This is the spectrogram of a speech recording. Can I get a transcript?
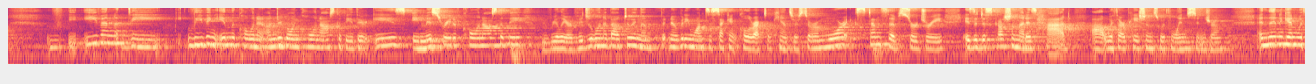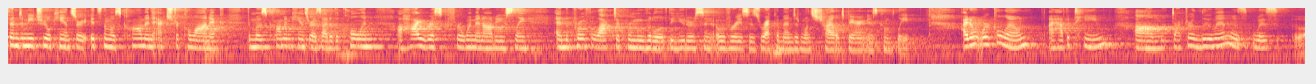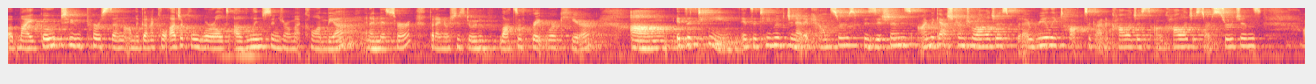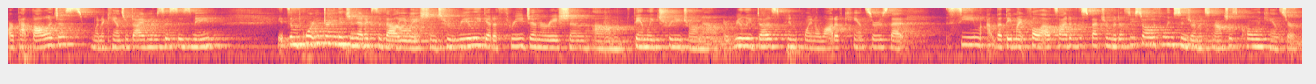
Even the leaving in the colon and undergoing colonoscopy, there is a miss rate of colonoscopy. We really are vigilant about doing them, but nobody wants a second colorectal cancer. So, a more extensive surgery is a discussion that is had uh, with our patients with Lynch syndrome. And then again, with endometrial cancer, it's the most common extracolonic, the most common cancer outside of the colon, a high risk for women, obviously and the prophylactic removal of the uterus and ovaries is recommended once childbearing is complete. I don't work alone. I have a team. Um, Dr. Lewin was, was uh, my go-to person on the gynecological world of Lynch syndrome at Columbia, and I miss her, but I know she's doing lots of great work here. Um, it's a team. It's a team of genetic counselors, physicians. I'm a gastroenterologist, but I really talk to gynecologists, oncologists, our surgeons, our pathologists when a cancer diagnosis is made. It's important during the genetics evaluation to really get a three generation um, family tree drawn out. It really does pinpoint a lot of cancers that seem that they might fall outside of the spectrum, but as you saw with Lynch syndrome, it's not just colon cancer.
